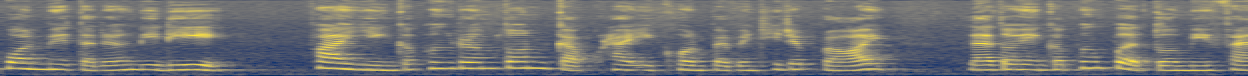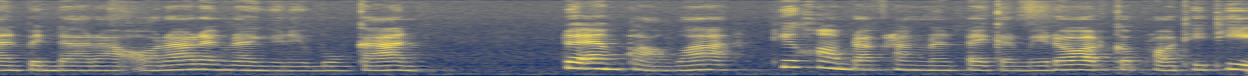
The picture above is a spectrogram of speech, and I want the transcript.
ควรมีแต่เรื่องดีๆ ฝ่ายหญิงก็เพิ่งเริ่มต้นกับใครอีกคนไปเป็นที่เรียบร้อย และตัวเองก็เพิ่งเปิดตัวมีแฟนเป็นดาราออร่าแรงๆอยู่ในวงการ โดยแอมกล่าวว่าที่ความรักครั้งนั้นไปกันไม่รอด ก็เพราะทิฐิ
